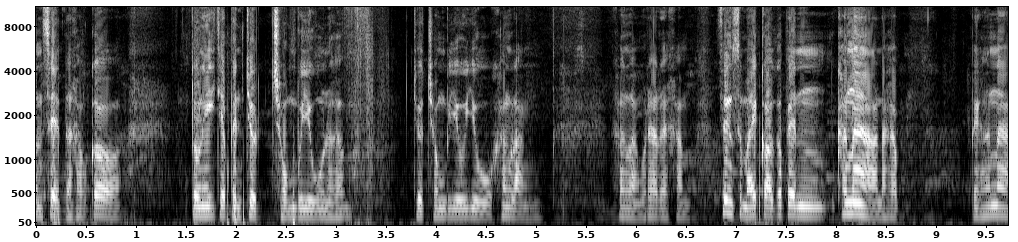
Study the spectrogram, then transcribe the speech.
รเสร็จนะครับ ก็ตรงนี้จะเป็นจุดชมวิวนะครับ จุดชมวิวอยู่ข้างหลัง ข้างหลังพระธาตุคำซึ่งสมัยก่อนก็เป็นข้างหน้านะครับ เป็นข้างหน้า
